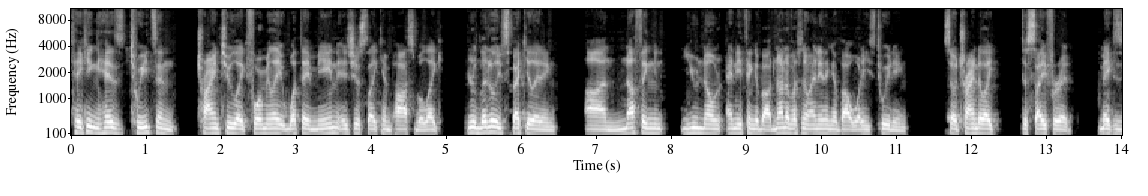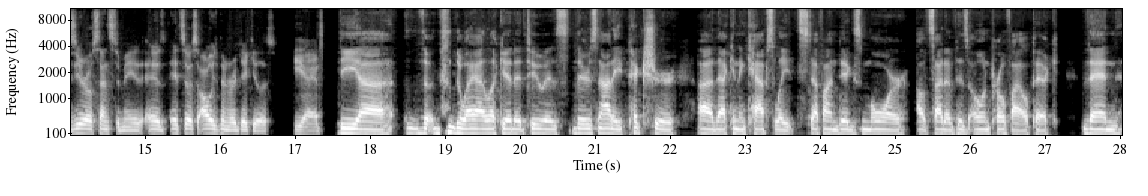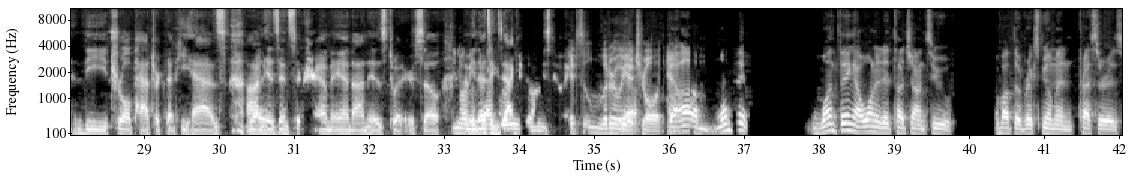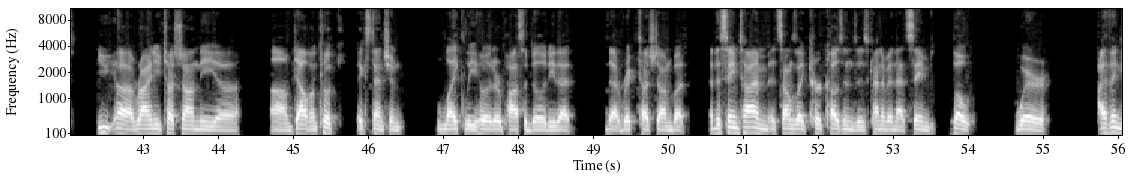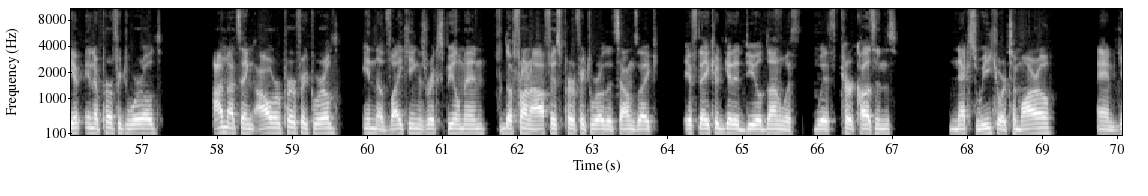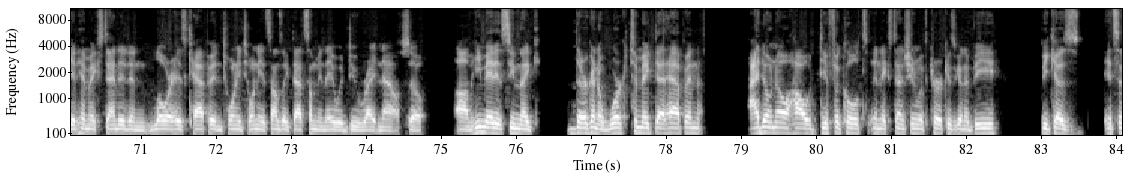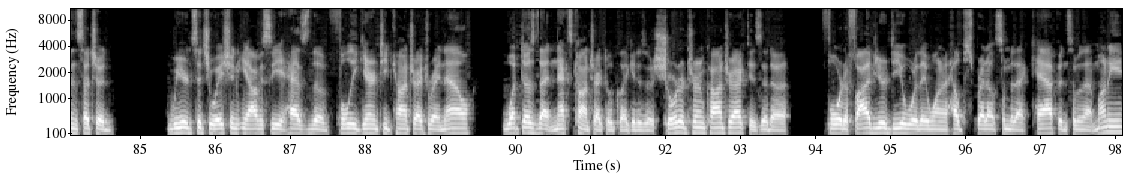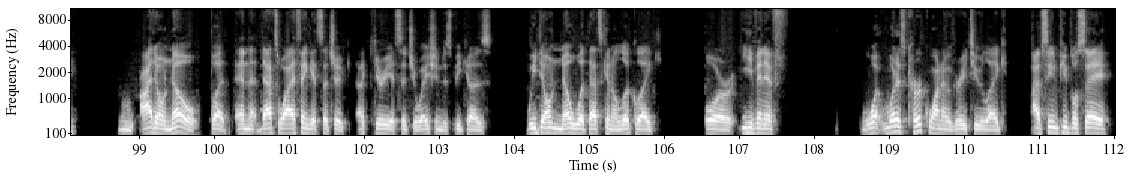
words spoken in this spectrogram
taking his tweets and trying to like formulate what they mean is just like impossible. Like, you're literally speculating on nothing you know anything about. None of us know anything about what he's tweeting. So trying to like decipher it makes zero sense to me. It's, it's just always been ridiculous. Yeah. The uh, the the way I look at it too is there's not a picture uh, that can encapsulate Stefon Diggs more outside of his own profile pic than the troll Patrick that he has on right. his Instagram and on his Twitter. So you know, I mean that's exactly what he's doing. It's literally yeah. a troll account. Yeah, um, one thing, one thing I wanted to touch on too about the Rick Spielman presser is you uh, Ryan, you touched on the uh, um, Dalvin Cook extension likelihood or possibility that that Rick touched on, but at the same time, it sounds like Kirk Cousins is kind of in that same boat where I think in a perfect world, I'm not saying our perfect world, in the Vikings, Rick Spielman, the front office perfect world, it sounds like if they could get a deal done with with Kirk Cousins next week or tomorrow, and get him extended and lower his cap hit in 2020. It sounds like that's something they would do right now. So um, he made it seem like they're going to work to make that happen. I don't know how difficult an extension with Kirk is going to be because it's in such a weird situation. He obviously has the fully guaranteed contract right now. What does that next contract look like? It is a shorter term contract. Is it a four to five year deal where they want to help spread out some of that cap and some of that money. I don't know, but and that's why I think it's such a, a curious situation, just because we don't know what that's going to look like, or even if what what does Kirk want to agree to? Like I've seen people say,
